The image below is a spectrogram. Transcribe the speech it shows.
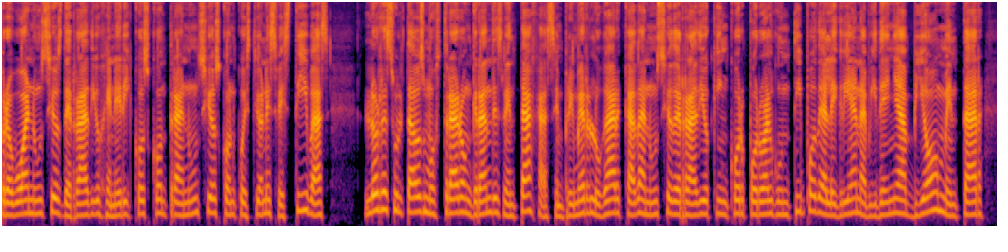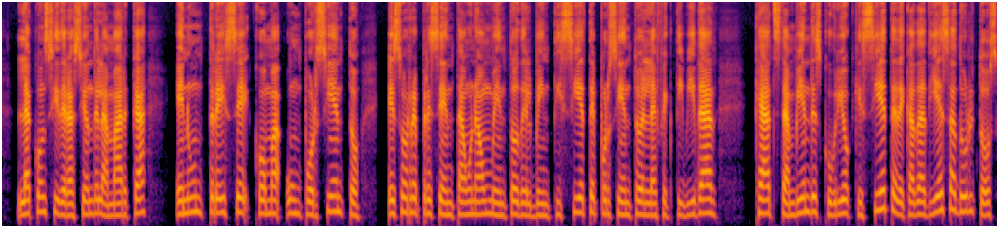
probó anuncios de radio genéricos contra anuncios con cuestiones festivas, los resultados mostraron grandes ventajas. En primer lugar, cada anuncio de radio que incorporó algún tipo de alegría navideña vio aumentar la consideración de la marca en un 13,1%. Eso representa un aumento del 27% en la efectividad. Katz también descubrió que 7 de cada 10 adultos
